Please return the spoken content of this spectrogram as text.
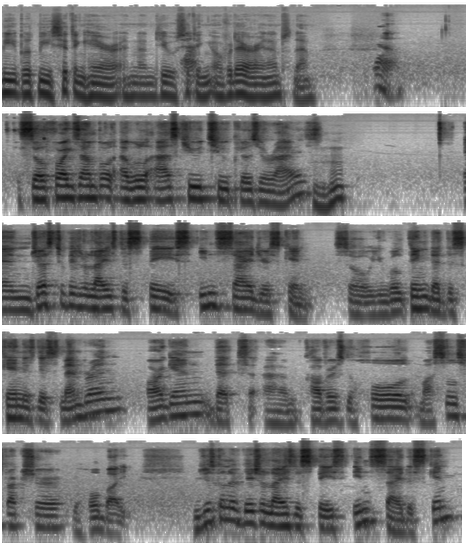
me with me sitting here and, and you sitting yeah. over there in Amsterdam. Yeah. So, for example, I will ask you to close your eyes mm-hmm. and just to visualize the space inside your skin. So, you will think that the skin is this membrane organ that um, covers the whole muscle structure, your whole body. You're just going to visualize the space inside the skin.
